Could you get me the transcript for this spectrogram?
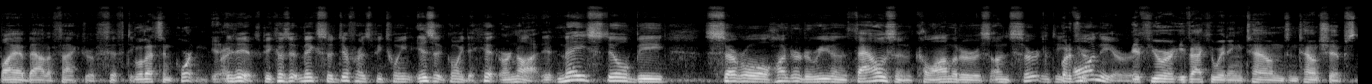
by about a factor of 50. well, that's important. It- right? It is because it makes a difference between is it going to hit or not. It may still be several hundred or even thousand kilometers uncertainty on the Earth. if you're evacuating towns and townships,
